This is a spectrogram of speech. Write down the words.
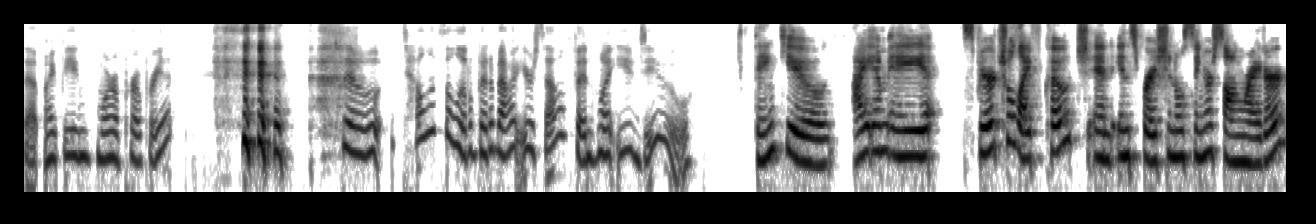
That might be more appropriate. so, tell us a little bit about yourself and what you do. Thank you. I am a spiritual life coach and inspirational singer songwriter,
